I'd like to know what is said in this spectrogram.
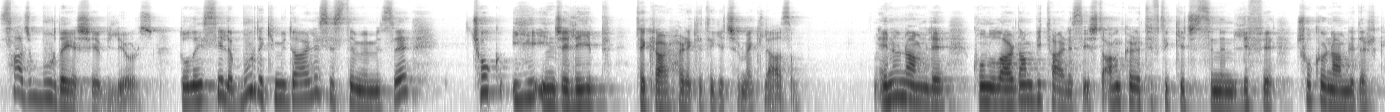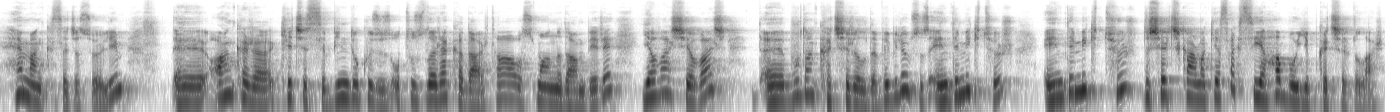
sadece burada yaşayabiliyoruz. Dolayısıyla buradaki müdahale sistemimizi çok iyi inceleyip tekrar harekete geçirmek lazım. En önemli konulardan bir tanesi işte Ankara tiftik keçisinin lifi çok önemlidir. Hemen kısaca söyleyeyim. Ee, Ankara keçisi 1930'lara kadar ta Osmanlı'dan beri yavaş yavaş e, buradan kaçırıldı. Ve biliyor musunuz endemik tür, endemik tür dışarı çıkarmak yasak siyaha boyayıp kaçırdılar.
